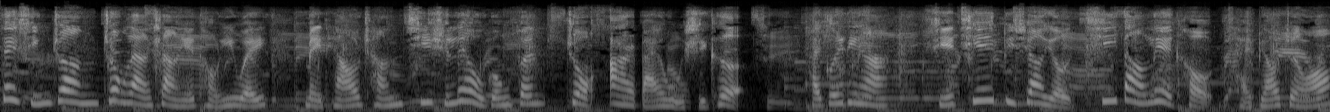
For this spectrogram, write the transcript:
在形状、重量上也统一为每条长七十六公分，重二百五十克。还规定啊，斜切必须要有七道裂口才标准哦。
